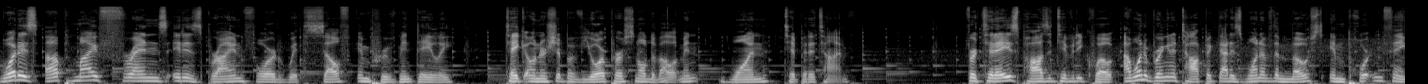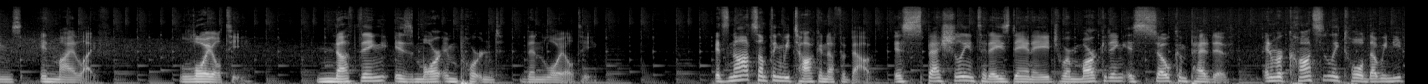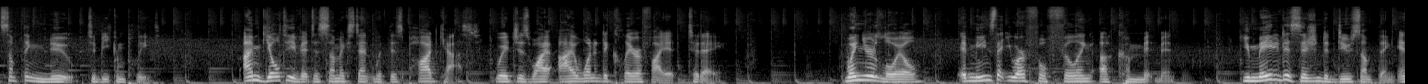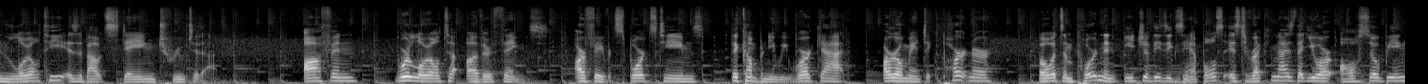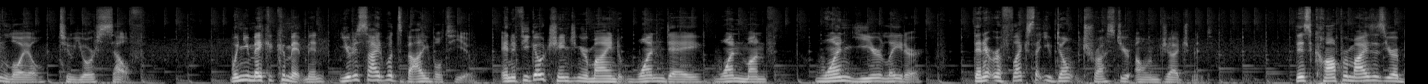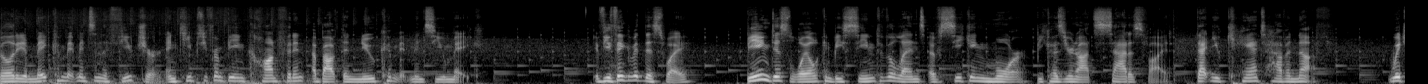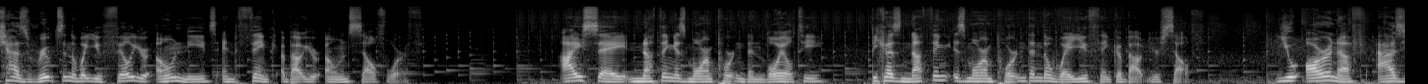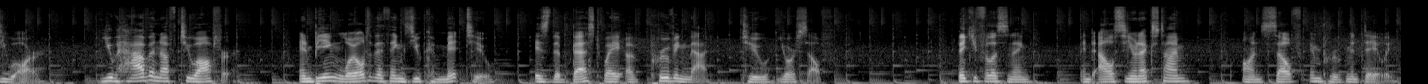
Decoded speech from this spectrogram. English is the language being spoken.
What is up, my friends? It is Brian Ford with Self Improvement Daily. Take ownership of your personal development one tip at a time. For today's positivity quote, I want to bring in a topic that is one of the most important things in my life loyalty. Nothing is more important than loyalty. It's not something we talk enough about, especially in today's day and age where marketing is so competitive and we're constantly told that we need something new to be complete. I'm guilty of it to some extent with this podcast, which is why I wanted to clarify it today. When you're loyal, it means that you are fulfilling a commitment. You made a decision to do something, and loyalty is about staying true to that. Often, we're loyal to other things our favorite sports teams, the company we work at, our romantic partner. But what's important in each of these examples is to recognize that you are also being loyal to yourself. When you make a commitment, you decide what's valuable to you. And if you go changing your mind one day, one month, one year later, then it reflects that you don't trust your own judgment. This compromises your ability to make commitments in the future and keeps you from being confident about the new commitments you make. If you think of it this way, being disloyal can be seen through the lens of seeking more because you're not satisfied, that you can't have enough which has roots in the way you fill your own needs and think about your own self worth. I say nothing is more important than loyalty because nothing is more important than the way you think about yourself. You are enough as you are. You have enough to offer. And being loyal to the things you commit to is the best way of proving that to yourself. Thank you for listening, and I'll see you next time on Self Improvement Daily.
